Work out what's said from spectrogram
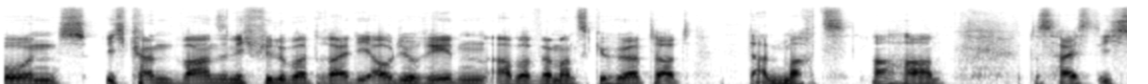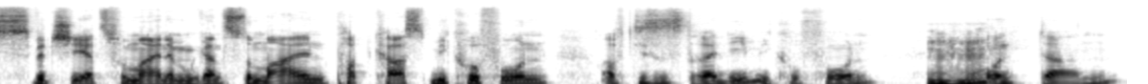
Und ich kann wahnsinnig viel über 3D-Audio reden, aber wenn man es gehört hat, dann macht's aha. Das heißt, ich switche jetzt von meinem ganz normalen Podcast-Mikrofon auf dieses 3D-Mikrofon mhm. und dann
